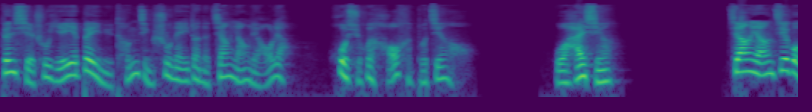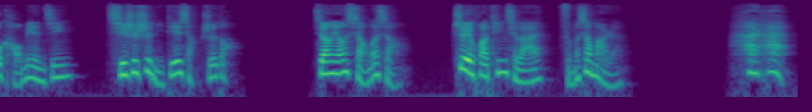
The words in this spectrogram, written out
跟写出爷爷被女藤井树那一段的江阳聊聊，或许会好很多煎熬。我还行。江阳接过烤面筋，其实是你爹想知道。江阳想了想，这话听起来怎么像骂人？嗨嗨！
